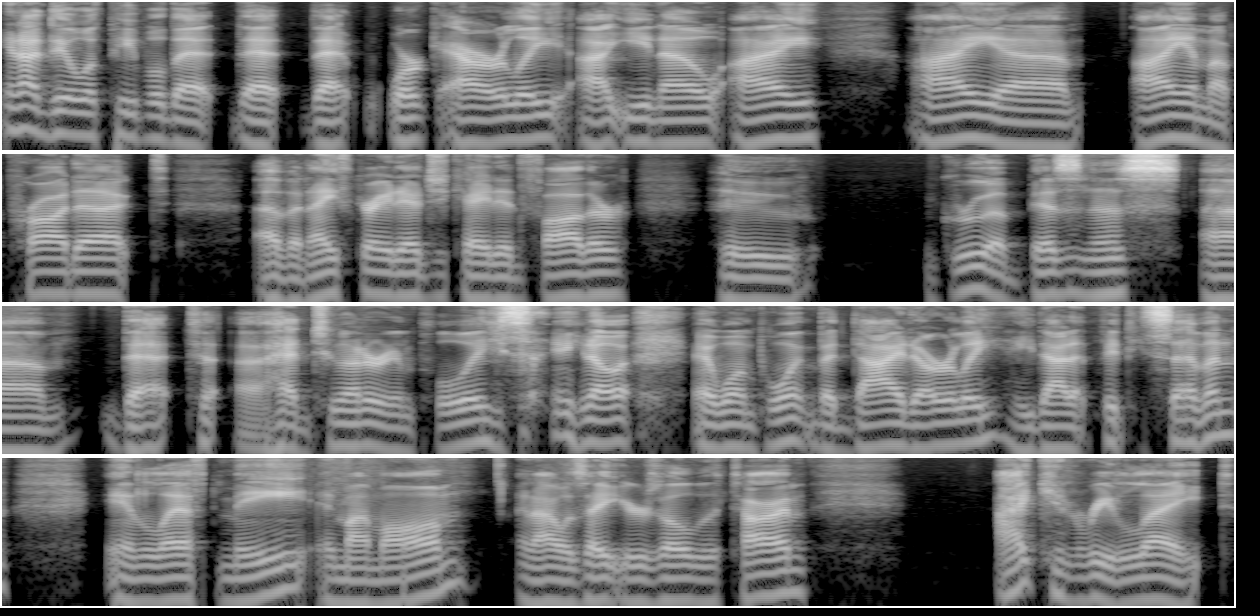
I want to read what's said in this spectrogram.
and I deal with people that that that work hourly. I you know I I uh, I am a product of an eighth grade educated father who grew a business um, that uh, had 200 employees, you know, at one point, but died early. He died at 57 and left me and my mom, and I was eight years old at the time. I can relate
